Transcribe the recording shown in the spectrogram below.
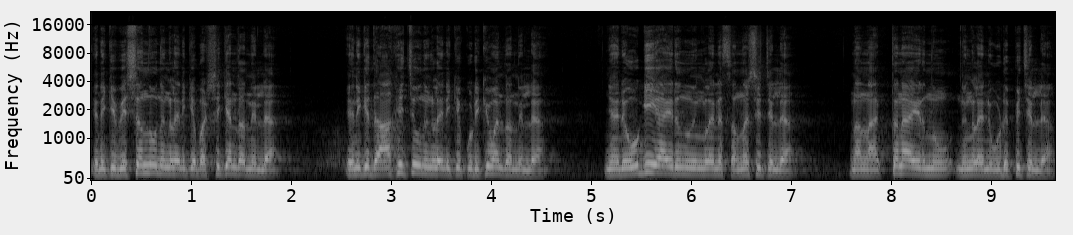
എനിക്ക് വിശന്നു നിങ്ങൾ എനിക്ക് ഭക്ഷിക്കാൻ തന്നില്ല. എനിക്ക് ദാഹിച്ചു നിങ്ങൾ എനിക്ക് കുടിക്കുവാൻ തന്നില്ല. ഞാൻ രോഗിയായിരുന്നു നിങ്ങൾ എന്നെ സന്ദർശിച്ചില്ല. ഞാൻ നക്തനായിരുന്നു നിങ്ങൾ എന്നെ ഉടുപ്പിച്ചില്ല.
